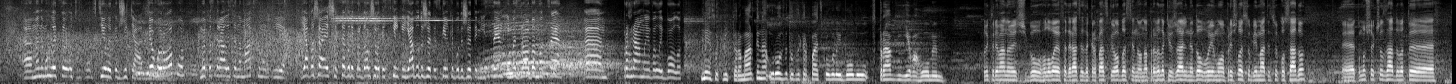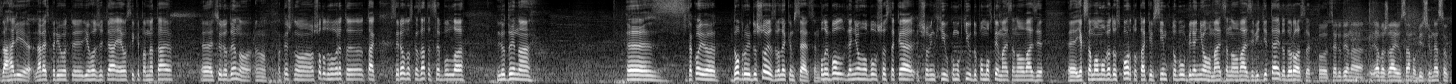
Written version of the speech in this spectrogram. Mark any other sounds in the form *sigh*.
е, ми не могли це втілити в життя. Цього року ми постаралися на максимум, і я вважаю, що це буде продовжуватися, скільки я буду жити, скільки буде жити мій син, і ми зробимо це. е, Програмою волейболу Внесок Віктора Мартина у розвиток закарпатського волейболу справді є вагомим. Віктор Іванович був головою Федерації Закарпатської області, але на превеликий жаль, недовго йому прийшлося обіймати цю посаду. Е, Тому що якщо згадувати е, взагалі на весь період е, його життя, я його скільки пам'ятаю, цю людину, ну, фактично, що тут говорити, так серйозно сказати, це була людина з такою доброю душою, з великим серцем. Волейбол для нього був щось таке, що він хотів, кому хотів допомогти, мається на увазі е, як самому виду спорту, так і всім, хто був біля нього, мається на увазі від дітей до дорослих. Ця людина, я вважаю, найбільший внесок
